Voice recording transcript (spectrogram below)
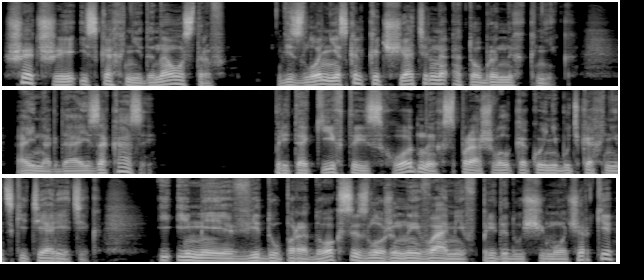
шедшее из Кахнида на остров, везло несколько тщательно отобранных книг, а иногда и заказы. При таких-то исходных, спрашивал какой-нибудь кахницкий теоретик, и имея в виду парадокс, изложенный вами в предыдущем очерке,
